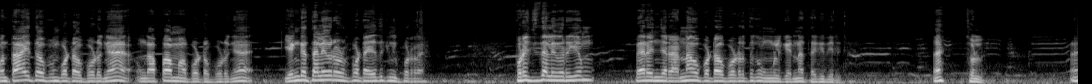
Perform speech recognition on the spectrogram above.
உன் தாய் தோப்பும் போட்டோ போடுங்க. உங்கள் அப்பா அம்மா போட்டோ போடுங்க. எங்கள் தலைவரோட போட்டோ எதுக்கு நீ போடுற? புரட்சி தலைவரையும் பேரஞ்சர் அண்ணாவை பட்டாவை போடுறதுக்கு உங்களுக்கு என்ன தகுதி இருக்குது ஆ சொல்லு. ஆ?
